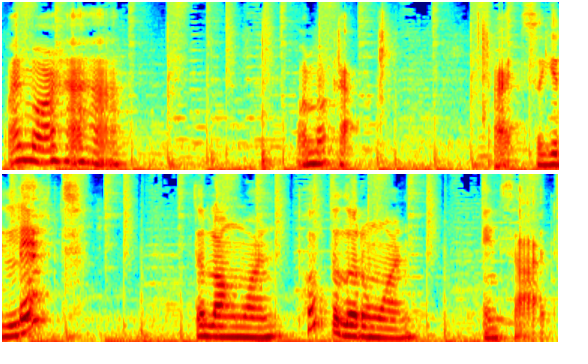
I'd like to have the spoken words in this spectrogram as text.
one more, haha. one more cup. Alright, so you lift the long one, put the little one inside.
